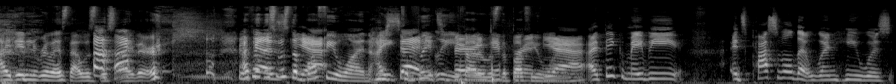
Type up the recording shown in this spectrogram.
I didn't realize that was this either. I thought this was the yeah, Buffy one. I completely thought it was the. Buffy one. Yeah, I think maybe it's possible that when he was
